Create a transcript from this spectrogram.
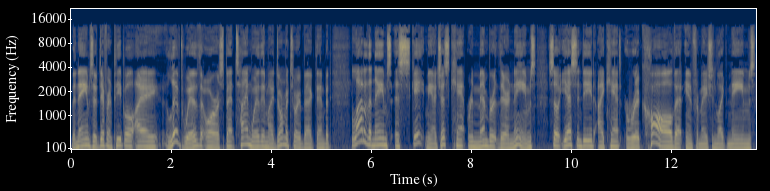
the names of different people I lived with or spent time with in my dormitory back then. But a lot of the names escape me. I just can't remember their names. So, yes, indeed, I can't recall that information like names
